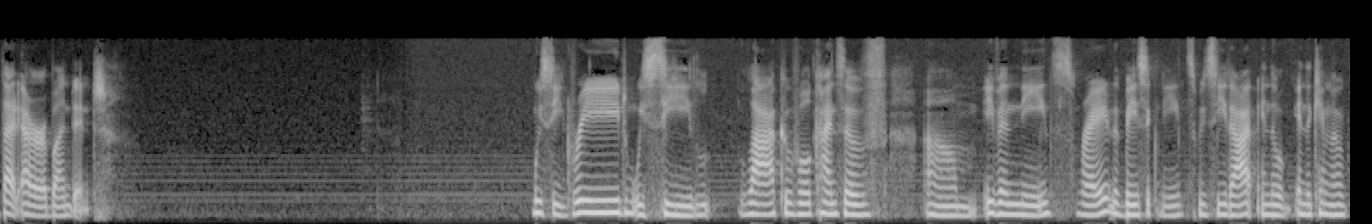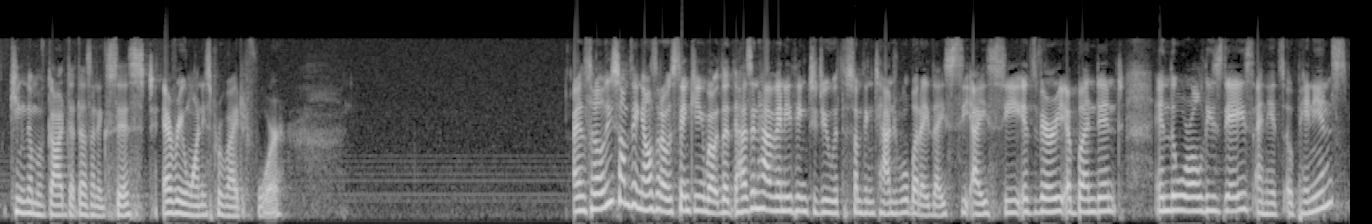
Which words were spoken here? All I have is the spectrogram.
that are abundant? We see greed, we see lack of all kinds of um, even needs, right? The basic needs. We see that in the in the kingdom kingdom of God that doesn't exist. Everyone is provided for. I'll tell you something else that I was thinking about that doesn't have anything to do with something tangible, but I, I, see, I see it's very abundant in the world these days, and it's opinions.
